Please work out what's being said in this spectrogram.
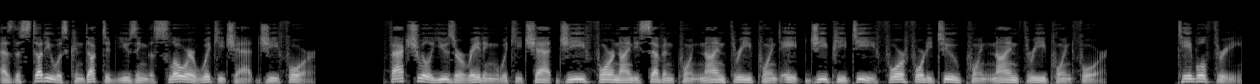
as the study was conducted using the slower WikiChat G4. Factual user rating WikiChat G4 97.93.8 GPT 442.93.4. Table 3.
